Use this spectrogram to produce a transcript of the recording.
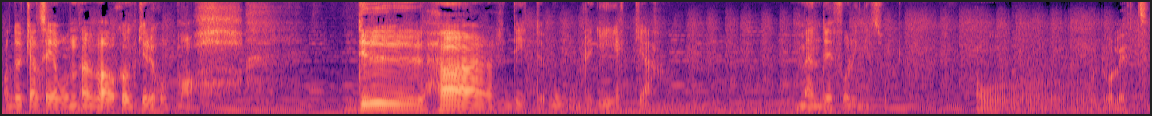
Och du kan se hon bara sjunker ihop. Du hör ditt ord eka. Men det får inget svar. Åh, dåligt.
